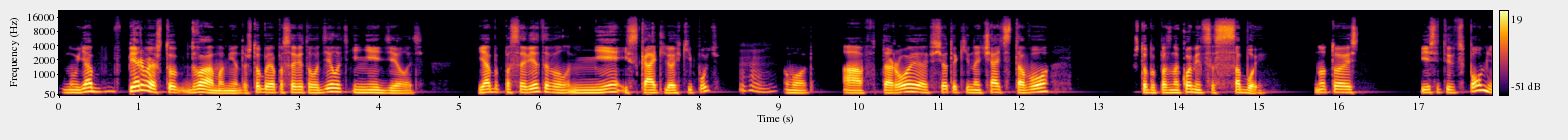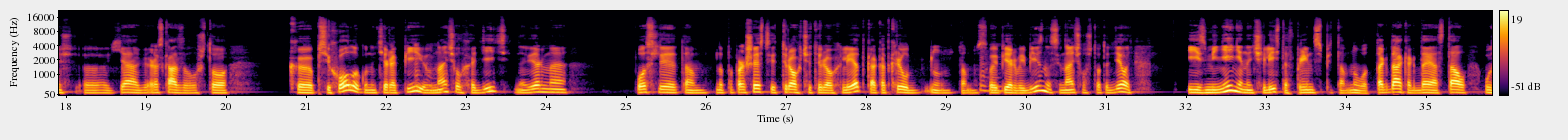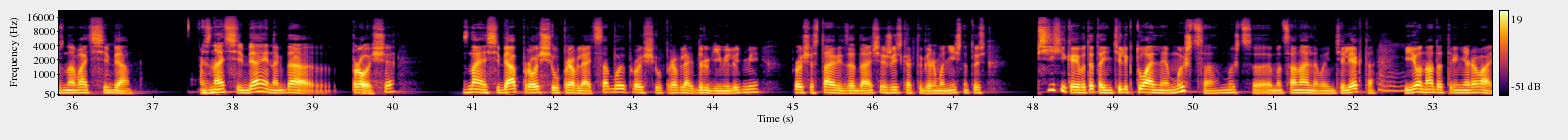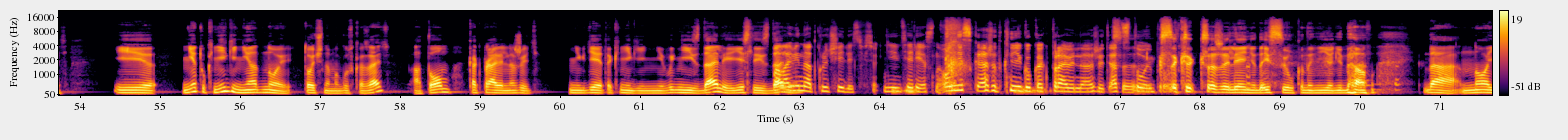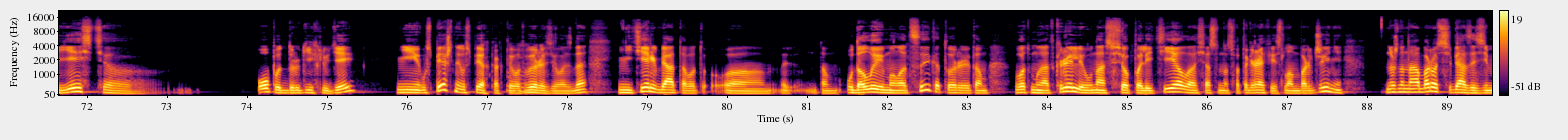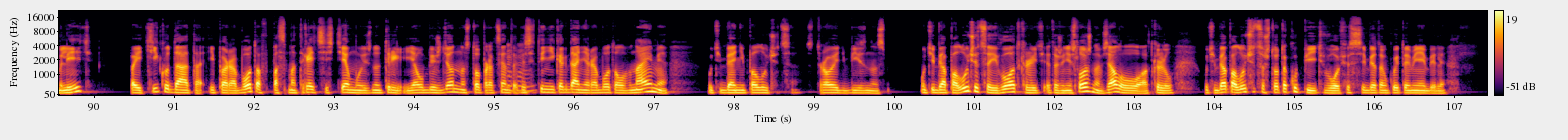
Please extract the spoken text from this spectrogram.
Ну, я первое, что два момента, что бы я посоветовал делать и не делать. Я бы посоветовал не искать легкий путь. Угу. Вот. А второе, все-таки начать с того, чтобы познакомиться с собой. Ну, то есть, если ты вспомнишь, э, я рассказывал, что к психологу на терапию Мгм. начал ходить, наверное, после там, на по прошествии трех-четырех лет, как открыл ну, там, свой Мгм. первый бизнес и начал что-то делать. И изменения начались-то, в принципе, там, ну вот тогда, когда я стал узнавать себя. Знать себя иногда проще. Зная себя, проще управлять собой, проще управлять другими людьми, проще ставить задачи, жить как-то гармонично. То есть психика и вот эта интеллектуальная мышца, мышца эмоционального интеллекта, Мгм. ее надо тренировать. И нету книги ни одной, точно могу сказать, о том, как правильно жить. Нигде этой книги не, вы, не издали, если издали... Половина отключились, все неинтересно. Он не скажет книгу, как правильно жить. Отстой к сожалению, да и ссылку на нее не дам. Да, но есть э, опыт других людей, не успешный успех, как ты вот Мгм. выразилась, да, не те ребята вот э, там удалые молодцы, которые там вот мы открыли, у нас все полетело, сейчас у нас фотографии с Ламборджини. Нужно наоборот себя заземлить, пойти куда-то и поработав, посмотреть систему изнутри. Я убежден на 100%, Мгм. если ты никогда не работал в найме, у тебя не получится строить бизнес. У тебя получится его открыть. Это же несложно. Взял его, открыл. У тебя получится что-то купить в офис себе, там какой-то мебели.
